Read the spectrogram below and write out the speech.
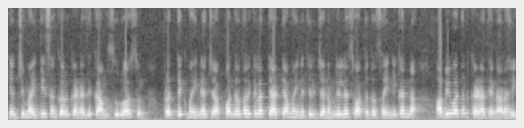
यांची माहिती संकलन करण्याचे काम सुरू असून प्रत्येक महिन्याच्या पंधरा तारखेला त्या त्या महिन्यातील जन्मलेल्या स्वातंत्र्य सैनिकांना अभिवादन करण्यात येणार आहे.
